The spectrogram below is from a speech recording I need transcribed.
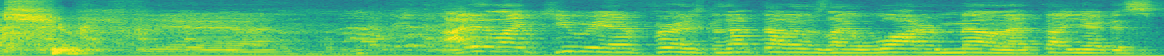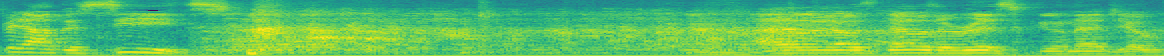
Kiwi. Yeah. I didn't like kiwi at first because I thought it was like watermelon. I thought you had to spit out the seeds. I don't know, that was that was a risk doing that joke.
